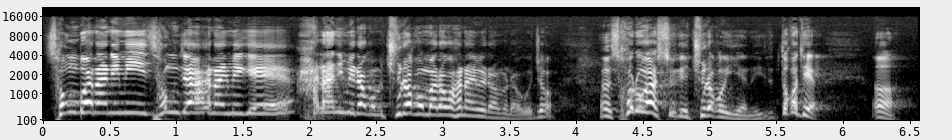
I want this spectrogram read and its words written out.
성부 하나님이 성자 하나님에게 하나님이라고 주라고 말하고 하나님이라고 말하고 그죠? 어, 서로가 속에 주라고 얘기하는 똑같아요. 어.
